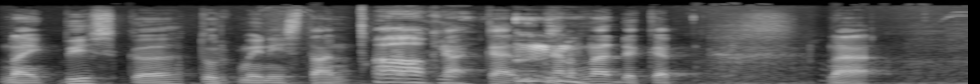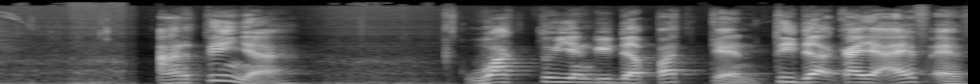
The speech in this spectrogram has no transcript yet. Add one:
naik bis ke Turkmenistan. Oh, oke. Ka- ka- karena dekat. Nah artinya waktu yang didapatkan tidak kayak AFF.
